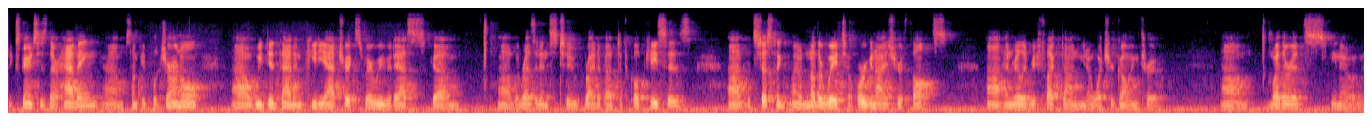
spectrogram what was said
experiences they're having. Um, some people journal. Uh, we did that in pediatrics where we would ask um, uh, the residents to write about difficult cases. Uh, it's just a, another way to organize your thoughts uh, and really reflect on you know what you're going through. Um, whether it's you know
